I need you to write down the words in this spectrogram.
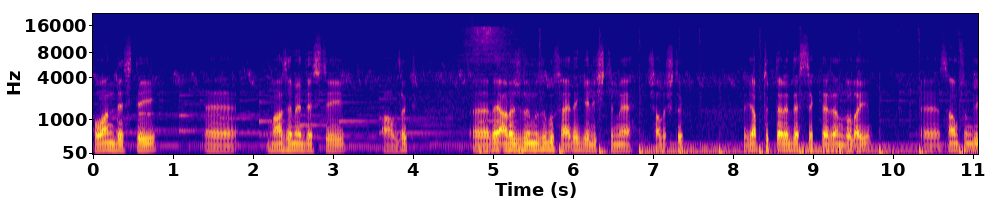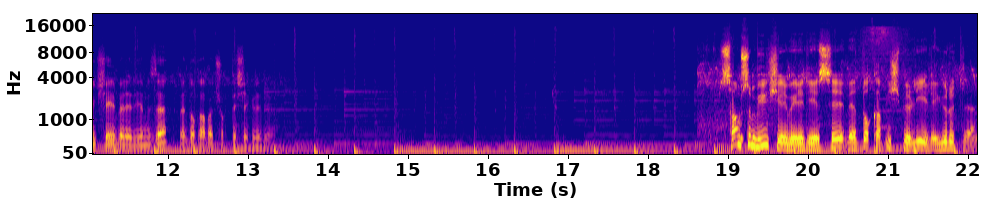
kovan desteği, e, malzeme desteği aldık. E, ve arıcılığımızı bu sayede geliştirmeye çalıştık. Yaptıkları desteklerden dolayı e, Samsun Büyükşehir Belediye'mize ve DOKAP'a çok teşekkür ediyorum. Samsun Büyükşehir Belediyesi ve DOKAP işbirliği ile yürütülen,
